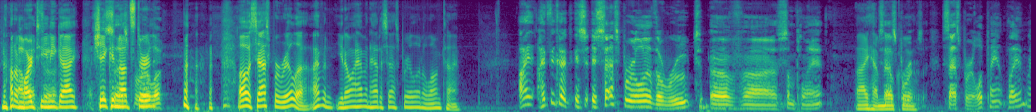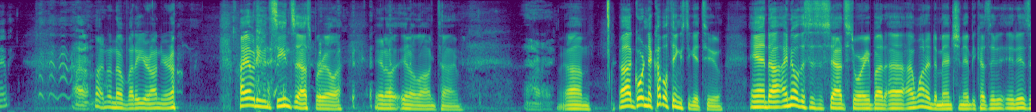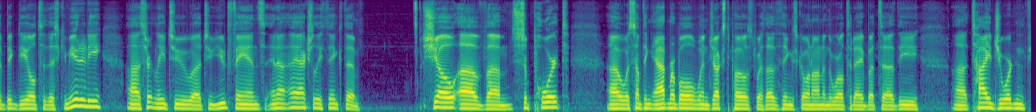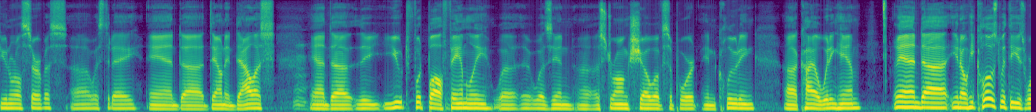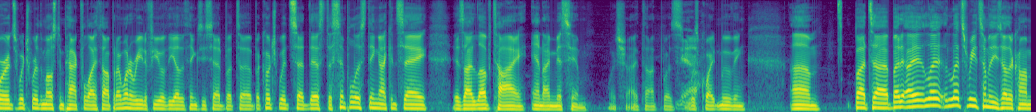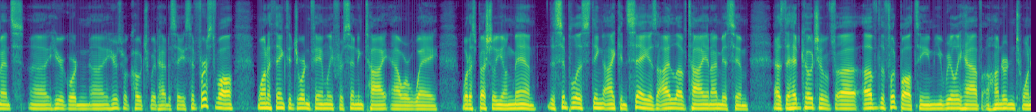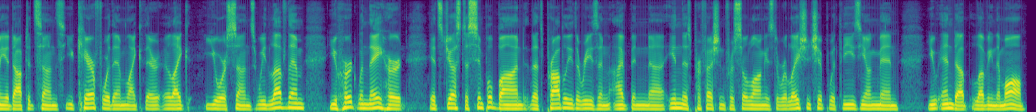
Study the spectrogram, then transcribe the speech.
Not a How martini uh, guy, shaken not stirred. oh, a sarsaparilla. I haven't, you know, I haven't had a sarsaparilla in a long time. I, I think I, is, is sarsaparilla the root of uh, some plant? I have no clue. Sarsaparilla, plant, plant maybe? I don't know. I don't know, buddy. You're on your own. I haven't even seen sarsaparilla in a in a long time. All right. Um, uh, Gordon, a couple things to get to. And uh, I know this is a sad story, but uh, I wanted to mention it because it, it is a big deal to this community, uh, certainly to uh, to Ute fans, and I, I actually think the show of um, support uh, was something admirable when juxtaposed with other things going on in the world today. But uh, the uh, Ty Jordan funeral service uh, was today, and uh, down in Dallas, and uh, the Ute football family wa- was in uh, a strong show of support, including uh, Kyle Whittingham. And, uh, you know, he closed with these words, which were the most impactful, I thought. But I want to read a few of the other things he said. But, uh, but Coach Whitt said this The simplest thing I can say is I love Ty and I miss him, which I thought was, Yeah. was quite moving. Um, but uh, but uh, let, let's read some of these other comments uh, here, Gordon. Uh, here's what Coach Whitt had to say. He said, First of all, want to thank the Jordan family for sending Ty our way. What a special young man. The simplest thing I can say is I love Ty and I miss him. As the head coach of uh, of the football team, you really have 120 adopted sons. You care for them like they're like your sons. We love them. You hurt when they hurt. It's just a simple bond. That's probably the reason I've been uh, in this profession for so long is the relationship with these young men. You end up loving them all.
